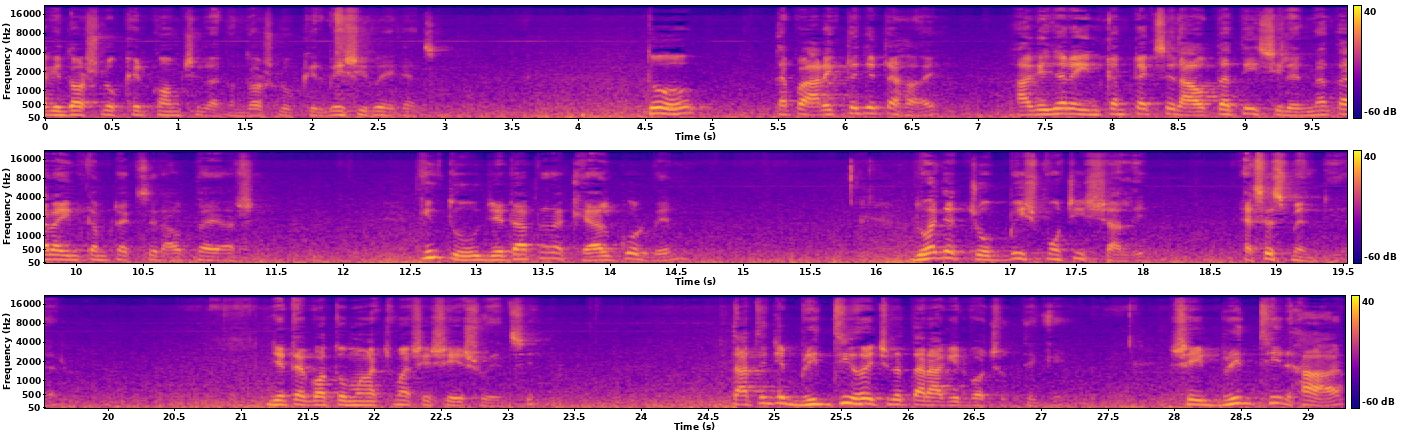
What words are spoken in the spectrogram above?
আগে দশ লক্ষের কম ছিল, এখন দশ লক্ষের বেশি হয়ে গেছে। তো তারপর আরেকটা যেটা হয় আগে যারা ইনকাম ট্যাক্সের আওতাতেই ছিলেন না, তারা ইনকাম ট্যাক্সের আওতায় আসে কিন্তু যেটা আপনারা খেয়াল করবেন দু হাজার চব্বিশ পঁচিশ সালে অ্যাসেসমেন্ট ইয়ার যেটা গত মার্চ মাসে শেষ হয়েছে, তাতে যে বৃদ্ধি হয়েছিল তার আগের বছর থেকে, সেই বৃদ্ধির হার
